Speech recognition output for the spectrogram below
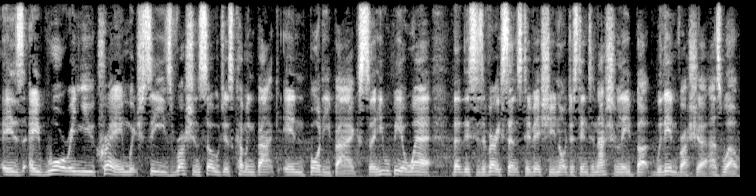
is a war in Ukraine, which sees Russian soldiers coming back in body bags. So he will be aware that this is a very sensitive issue, not just internationally, but within Russia as well.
